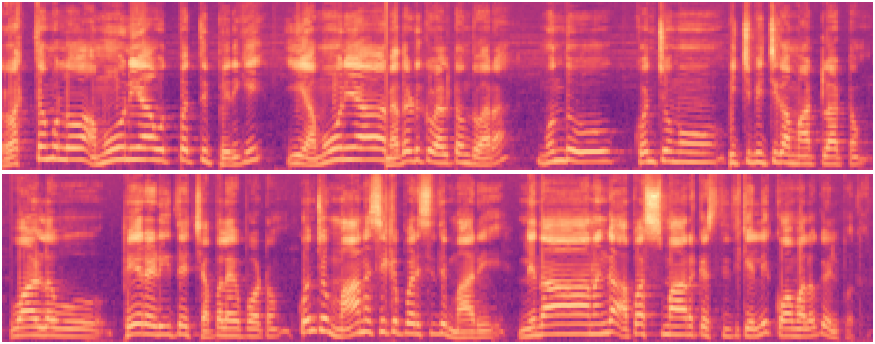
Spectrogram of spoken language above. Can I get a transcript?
రక్తములో అమోనియా ఉత్పత్తి పెరిగి ఈ అమోనియా మెదడుకు వెళ్ళటం ద్వారా ముందు కొంచెము పిచ్చి పిచ్చిగా మాట్లాడటం వాళ్ళ పేరు అడిగితే చెప్పలేకపోవటం కొంచెం మానసిక పరిస్థితి మారి నిదానంగా అపస్మారక స్థితికి వెళ్ళి కోమలోకి వెళ్ళిపోతారు.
